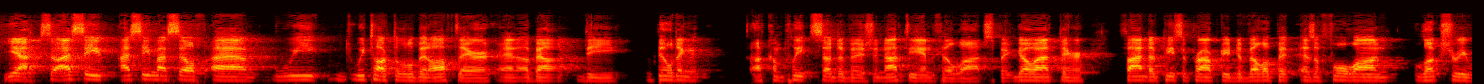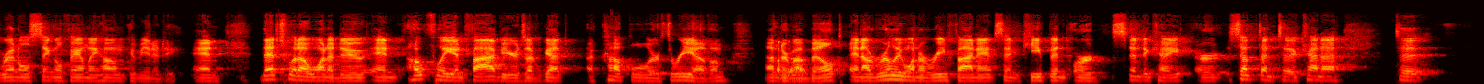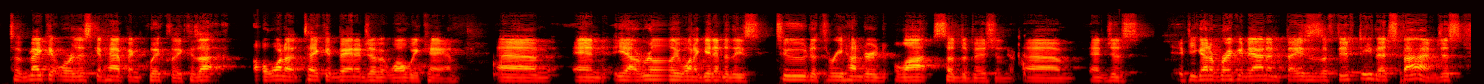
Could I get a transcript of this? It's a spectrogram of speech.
Yeah, so I see I see myself. Um, we we talked a little bit off there and about the building a complete subdivision, not the infill lots, but go out there, find a piece of property, develop it as a full-on luxury rental single-family home community, and that's what I want to do. And hopefully, in five years, I've got a couple or three of them under my belt, and I really want to refinance and keep it or syndicate or something to kind of to to make it where this can happen quickly. Because I I want to take advantage of it while we can. Um, and yeah, I really want to get into these two to three hundred lot subdivision, um, and just if you got to break it down in phases of fifty, that's fine. Just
